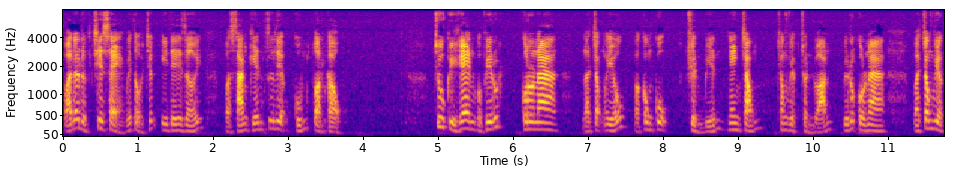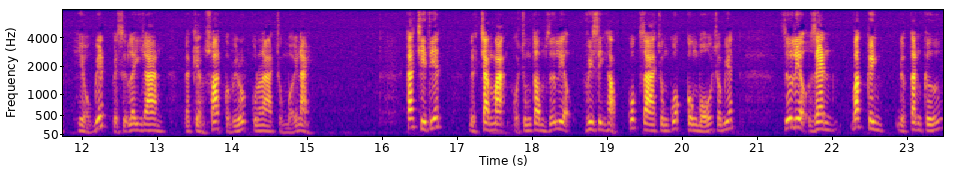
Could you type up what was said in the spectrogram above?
và đã được chia sẻ với Tổ chức Y tế Thế giới và sáng kiến dữ liệu cúm toàn cầu. Chu kỳ gen của virus corona là trọng yếu và công cụ chuyển biến nhanh chóng trong việc chuẩn đoán virus corona và trong việc hiểu biết về sự lây lan là kiểm soát của virus corona chủng mới này. Các chi tiết được trang mạng của Trung tâm Dữ liệu Vi sinh học Quốc gia Trung Quốc công bố cho biết dữ liệu gen Bắc Kinh được căn cứ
